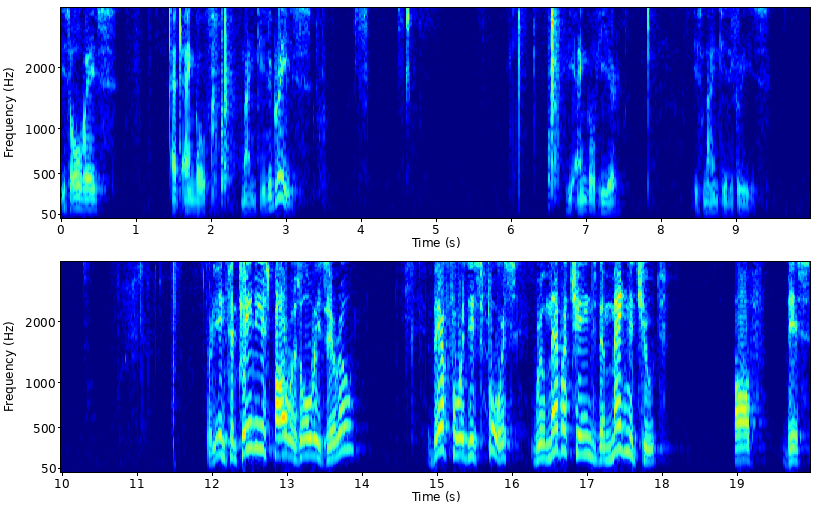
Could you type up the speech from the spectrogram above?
is always at angles 90 degrees. The angle here is 90 degrees. So the instantaneous power is always zero. Therefore, this force will never change the magnitude of this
